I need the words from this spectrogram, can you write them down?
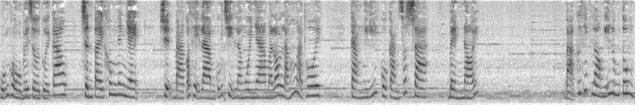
Huống hồ bây giờ tuổi cao Chân tay không nhanh nhẹn Chuyện bà có thể làm cũng chỉ là ngồi nhà mà lo lắng mà thôi. Càng nghĩ cô càng xót xa Bèn nói Bà cứ thích lo nghĩ lung tung.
